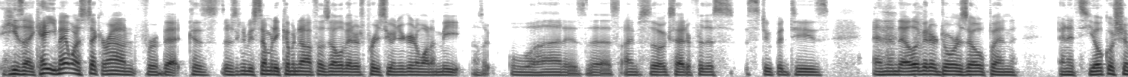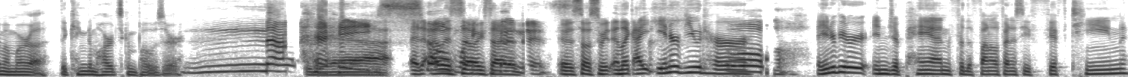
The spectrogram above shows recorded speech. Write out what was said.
he's like, "Hey, you might want to stick around for a bit because there's going to be somebody coming down off those elevators pretty soon. You're going to want to meet." I was like, "What is this? I'm so excited for this stupid tease." And then the elevator doors open, and it's Yoko Shimomura, the Kingdom Hearts composer. Nice. Yeah, and I was so excited. goodness. It was so sweet. And like I interviewed her. Oh. I interviewed her in Japan for the Final Fantasy 15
